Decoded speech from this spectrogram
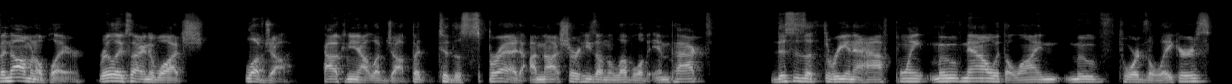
phenomenal player. Really exciting to watch. Love Ja. How can you not love Ja? But to the spread, I'm not sure he's on the level of impact. This is a three and a half point move now with the line move towards the Lakers.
